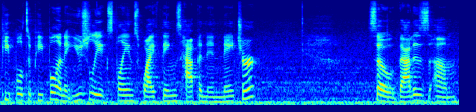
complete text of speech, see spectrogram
people to people and it usually explains why things happen in nature. So that is um,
